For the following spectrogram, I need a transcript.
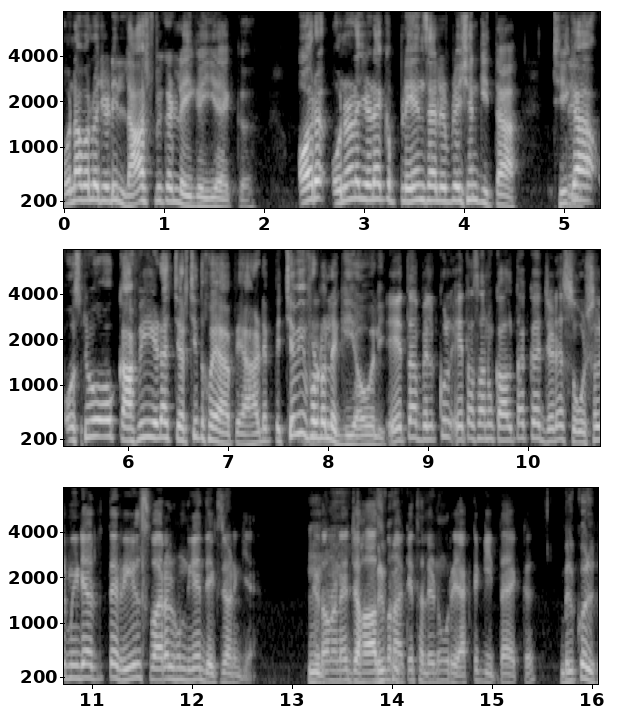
ਉਹਨਾਂ ਵੱਲੋਂ ਜਿਹੜੀ ਲਾਸਟ ਵਿਕਟ ਲਈ ਗਈ ਹੈ ਇੱਕ ਔਰ ਉਹਨਾਂ ਨੇ ਜਿਹੜਾ ਇੱਕ ਪਲੇਨ ਸੈਲੀਬ੍ਰੇਸ਼ਨ ਕੀਤਾ ਠੀਕ। ਹੈ ਉਸ ਨੂੰ ਉਹ ਕਾਫੀ ਜਿਹੜਾ ਚਰਚਿਤ ਹੋਇਆ ਪਿਆ ਸਾਡੇ ਪਿੱਛੇ ਵੀ ਫੋਟੋ। ਲੱਗੀ ਆ ਉਹ ਵਾਲੀ ਇਹ ਤਾਂ ਬਿਲਕੁਲ ਇਹ ਤਾਂ ਸਾਨੂੰ ਕੱਲ ਤੱਕ ਜਿਹੜੇ ਸੋਸ਼ਲ ਮੀਡੀਆ ਤੇ ਰੀਲਸ ਵਾਇਰਲ ਹੁੰਦੀਆਂ ਦਿਖ ਜਾਣਗੀਆਂ ਜਿਹੜਾ ਉਹਨਾਂ ਨੇ ਜਹਾਜ਼। ਬਣਾ ਕੇ ਥੱਲੇ ਨੂੰ ਰਿਐਕਟ ਕੀਤਾ ਇੱਕ ਬਿਲਕੁਲ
